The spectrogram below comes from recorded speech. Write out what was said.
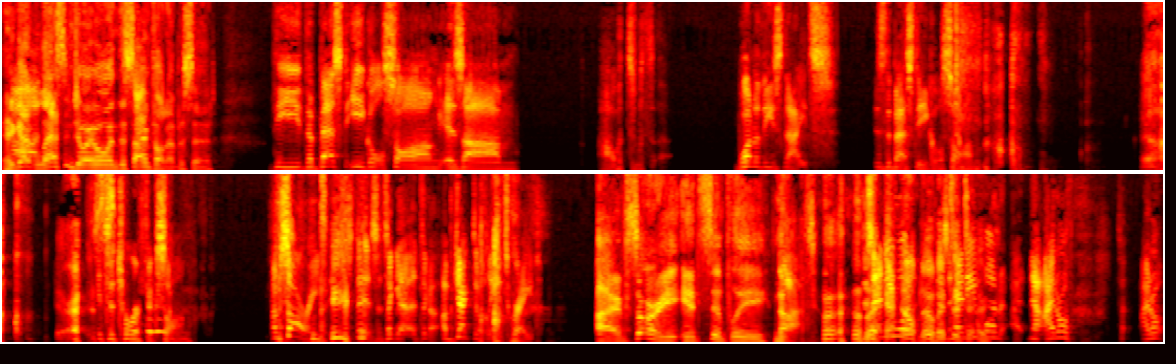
It got Uh, less enjoyable in the Seinfeld episode. The the best Eagle song is um oh what's, what's one of these nights is the best Eagle song. It's a terrific song. I'm sorry, it just is. It's like, a, it's like a, objectively, it's great. I'm sorry, it's simply not. Does anyone? Does what to tell you. anyone? Now I don't. I don't.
